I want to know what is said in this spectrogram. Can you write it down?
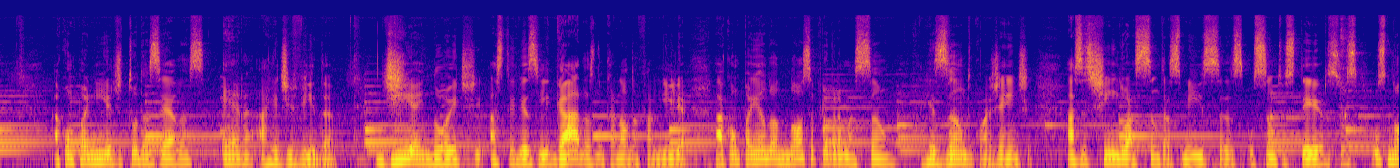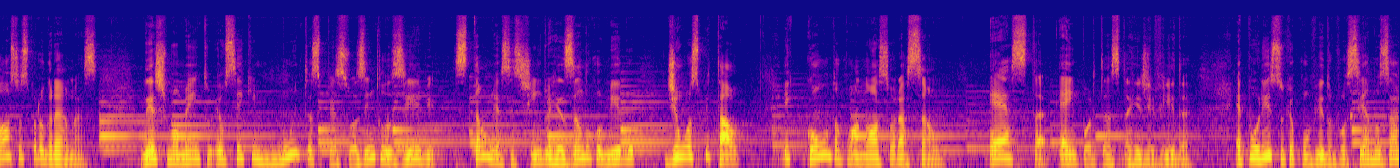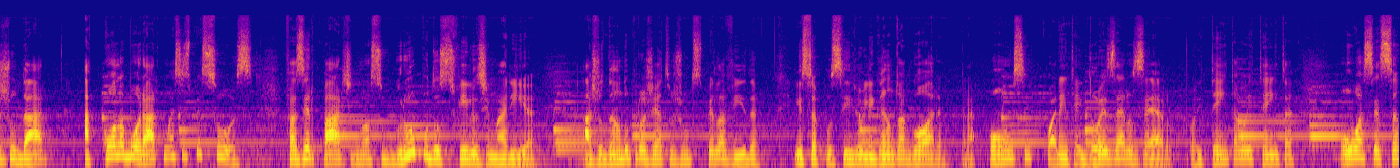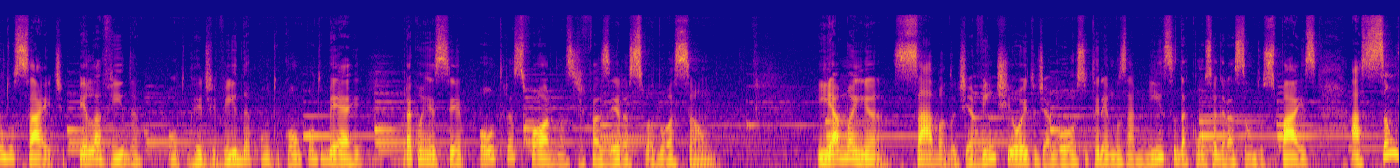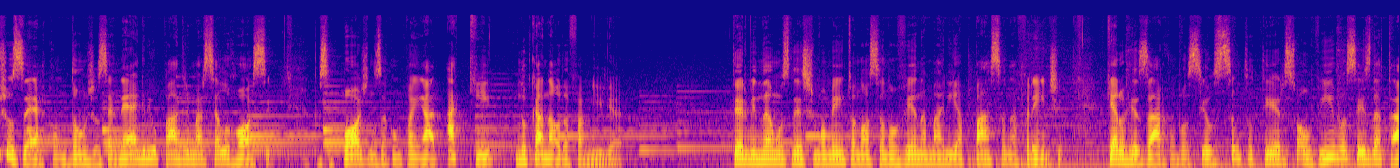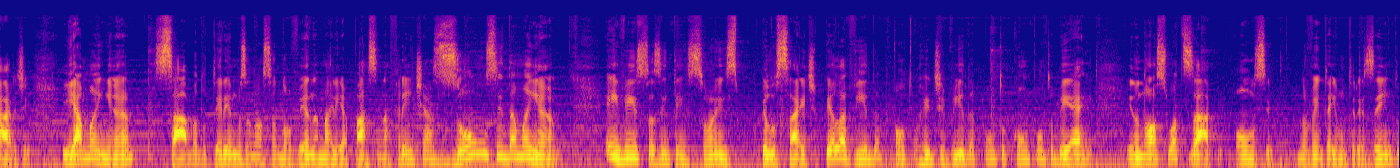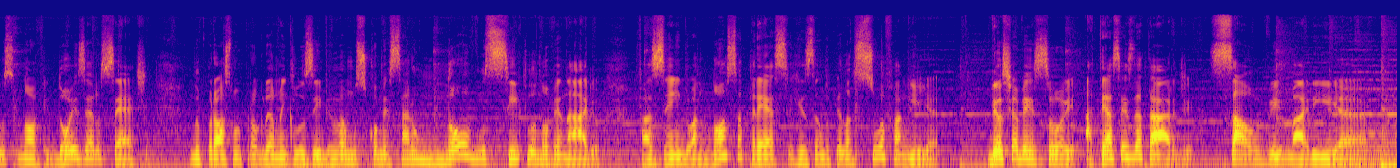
A companhia de todas elas era a Rede Vida. Dia e noite, as TVs ligadas no canal da família, acompanhando a nossa programação, rezando com a gente, assistindo às Santas Missas, os Santos Terços, os nossos programas. Neste momento, eu sei que muitas pessoas, inclusive, estão me assistindo e rezando comigo de um hospital e contam com a nossa oração. Esta é a importância da Rede Vida. É por isso que eu convido você a nos ajudar a colaborar com essas pessoas, fazer parte do nosso grupo dos Filhos de Maria, ajudando o projeto Juntos pela Vida. Isso é possível ligando agora para 11 4200 8080 ou acessando o site pelavida.redevida.com.br para conhecer outras formas de fazer a sua doação. E amanhã, sábado, dia 28 de agosto, teremos a missa da consagração dos pais a São José com Dom José Negre e o Padre Marcelo Rossi. Você pode nos acompanhar aqui no canal da família. Terminamos neste momento a nossa novena Maria Passa na Frente. Quero rezar com você o Santo Terço ao vivo às seis da tarde. E amanhã, sábado, teremos a nossa novena Maria Passa na Frente às onze da manhã. Envie suas intenções pelo site pelavida.redevida.com.br e no nosso WhatsApp 11 91 300 9207. No próximo programa, inclusive, vamos começar um novo ciclo novenário, fazendo a nossa prece rezando pela sua família. Deus te abençoe. Até às seis da tarde. Salve Maria!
